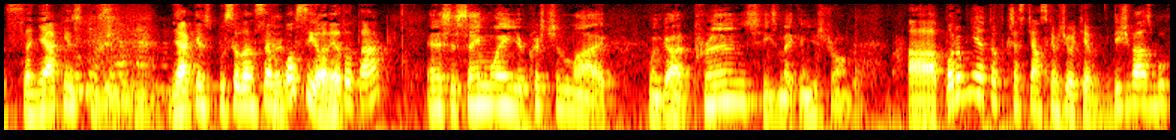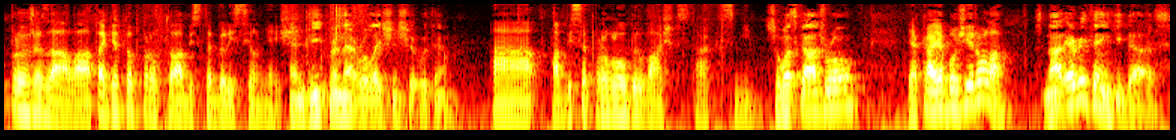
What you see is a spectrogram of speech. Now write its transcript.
se nějakým způsobem, nějakým způsobem jsem Okay. posílen. Je to tak? And it's the same way in your Christian life. When God prunes, He's making you stronger. A podobně je to v křesťanském životě. Když vás Bůh prořezává, tak je to proto, abyste byli silnější. and deeper in that relationship with Him. A aby se prohloubil váš vztah s ním. So, what's God's role? Jaká je Boží rola? It's not everything He does,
